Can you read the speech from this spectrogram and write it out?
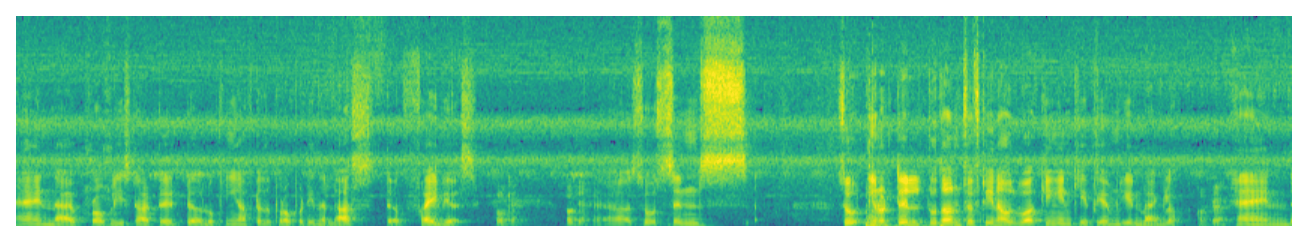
And I've probably started uh, looking after the property in the last uh, five years. Okay. Okay. Uh, so since so you know till 2015 I was working in KPMG in Bangalore Okay. and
